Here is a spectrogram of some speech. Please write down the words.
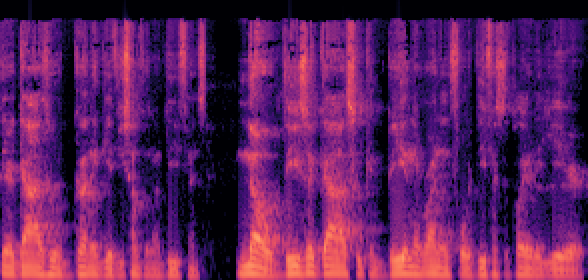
they're guys who are gonna give you something on defense. No, these are guys who can be in the running for defensive player of the year,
